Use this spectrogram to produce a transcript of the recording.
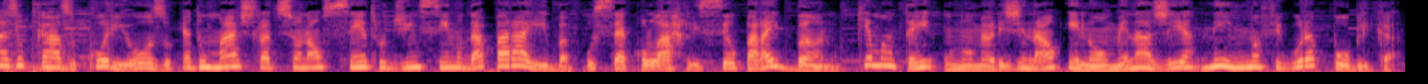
Mas o caso curioso é do mais tradicional centro de ensino da Paraíba, o secular Liceu Paraibano, que mantém o nome original e não homenageia nenhuma figura pública.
